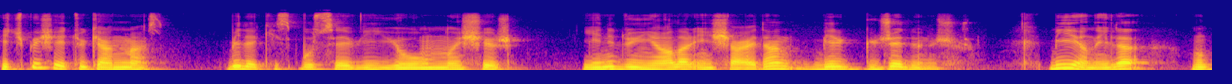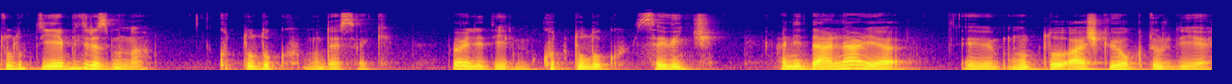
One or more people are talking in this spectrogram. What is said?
hiçbir şey tükenmez. Bilakis bu sevgi yoğunlaşır. Yeni dünyalar inşa eden bir güce dönüşür. Bir yanıyla mutluluk diyebiliriz buna. Kutluluk mu desek? Öyle diyelim. Kutluluk, sevinç. Hani derler ya e, mutlu aşk yoktur diye.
